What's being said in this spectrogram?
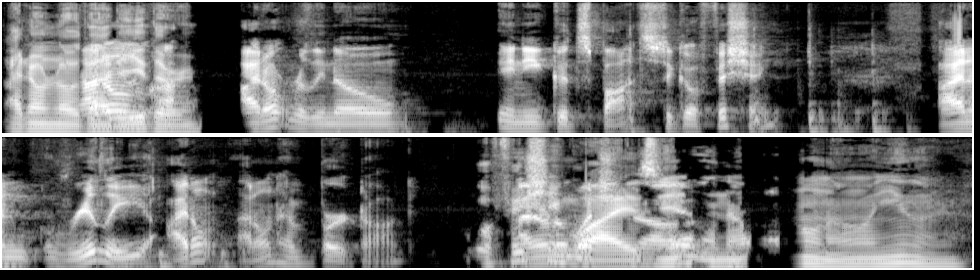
I don't know I that don't- either. I don't really know any good spots to go fishing. I don't really. I don't. I don't have bird dog. well, fishing wise, yeah, no, I don't know either.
